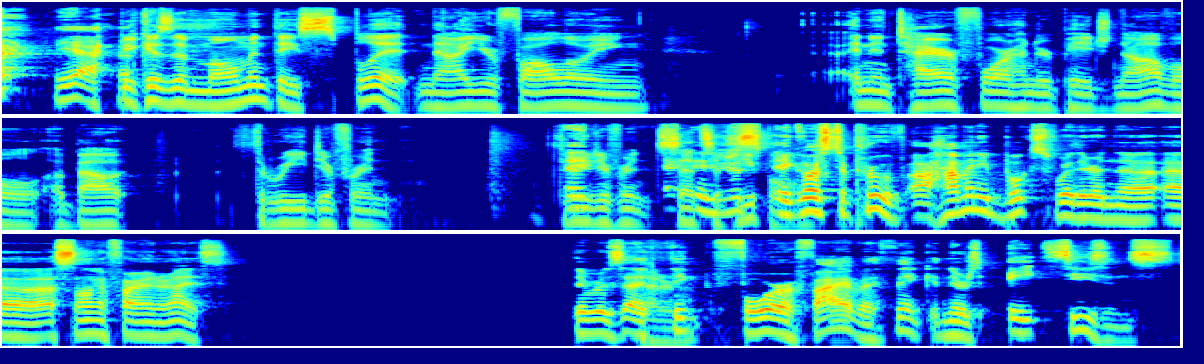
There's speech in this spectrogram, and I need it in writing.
yeah because the moment they split, now you're following an entire 400 page novel about three different three different sets of just, people. it goes to prove uh, how many books were there in the uh, a song of fire and ice there was i, don't think four or five i think and there's eight seasons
